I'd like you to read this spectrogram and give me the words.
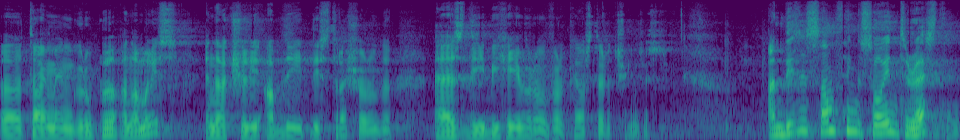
uh, time and group anomalies and actually update this threshold as the behavior of our cluster changes. And this is something so interesting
